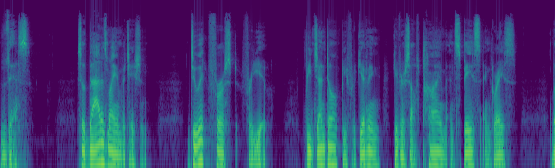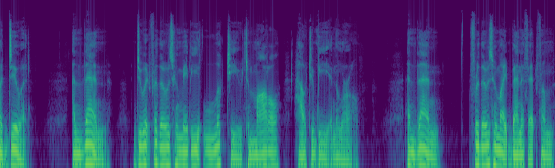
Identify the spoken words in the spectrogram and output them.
This. So that is my invitation. Do it first for you. Be gentle, be forgiving, give yourself time and space and grace, but do it and then Do it for those who maybe look to you to model how to be in the world. And then for those who might benefit from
